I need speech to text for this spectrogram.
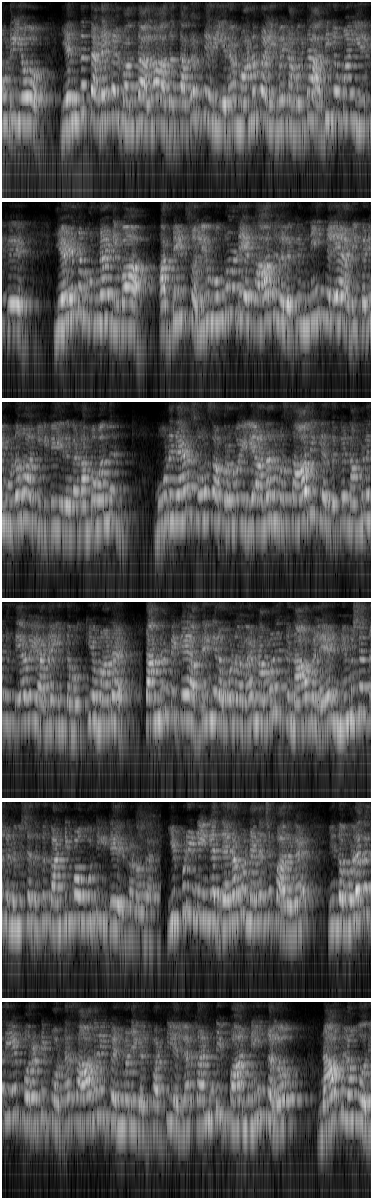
முடியும் எந்த தடைகள் வந்தாலும் அதை தகர்த்தெறிகிற மன வலிமை நம்மகிட்ட அதிகமா இருக்கு. எழுத முன்னாடி வா அப்படின்னு சொல்லி உங்களுடைய காதுகளுக்கு நீங்களே அடிக்கடி உணவாக்கிக்கிட்டே இருங்க. நம்ம வந்து மூணு நேரம் சோறு சாப்பிட்றோமோ இல்லையா? ஆனா நம்ம சாதிக்கிறதுக்கு நம்மளுக்கு தேவையான இந்த முக்கியமான தன்னம்பிக்கை அப்படிங்கிற உணவை நம்மளுக்கு நாமளே நிமிஷத்துக்கு நிமிஷத்துக்கு கண்டிப்பா ஊட்டிக்கிட்டே இருக்கணுங்க. இப்படி நீங்க தினமும் நினைச்சு பாருங்க. இந்த உலகத்தையே புரட்டி போட்ட சாதனை பெண்மணிகள் பட்டியல்ல கண்டிப்பா நீங்களும் நாமளும் ஒரு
